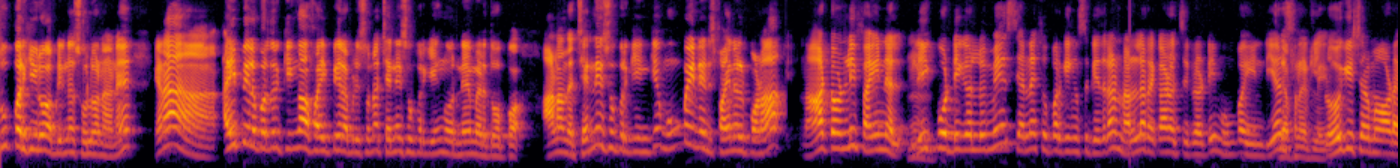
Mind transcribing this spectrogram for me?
சூப்பர் ஹீரோ அப்படின்னு சொல்லுவேன் நானு. ஏன்னா ஐபிஎல் பொறுத்தவரை கிங் ஆஃப் ஐபிஎல் அப்படி சொன்னா சென்னை சூப்பர் கிங் ஒரு நேம் எடுத்து வைப்போம். ஆனா அந்த சென்னை சூப்பர் கிங்க்கு மும்பை இந்தியன்ஸ் ஃபைனல் போனா நாட் only ஃபைனல். லீக் போட்டிகளிலுமே சென்னை சூப்பர் கிங்ஸ்க்கு எதிராக நல்ல ரெக்கார்ட் வச்சிருக்கிற team Mumbai Indians. Definitely Rohit சர்மாவோட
